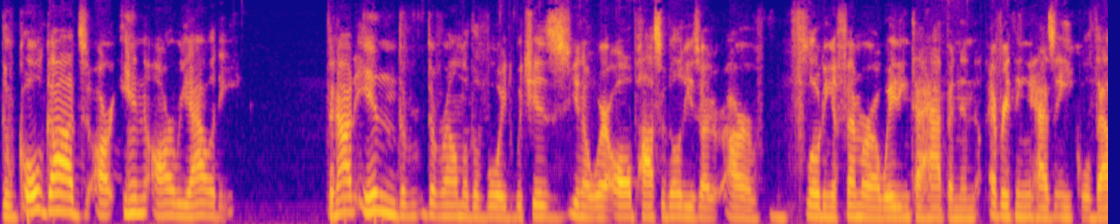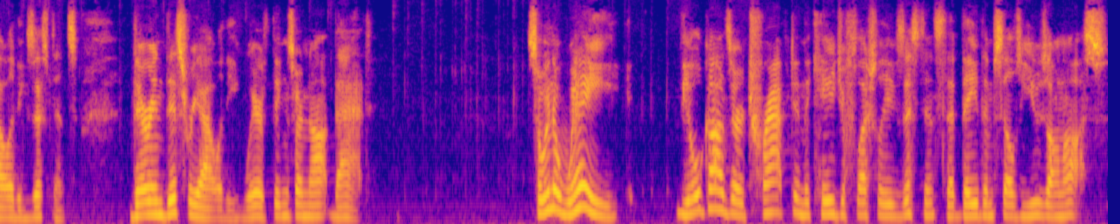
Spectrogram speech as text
The old gods are in our reality. They're not in the, the realm of the void, which is, you know, where all possibilities are, are floating ephemera waiting to happen and everything has an equal valid existence. They're in this reality where things are not that. So, in a way, the old gods are trapped in the cage of fleshly existence that they themselves use on us.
